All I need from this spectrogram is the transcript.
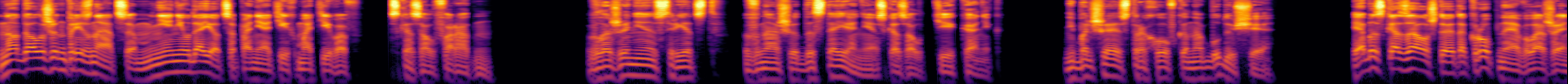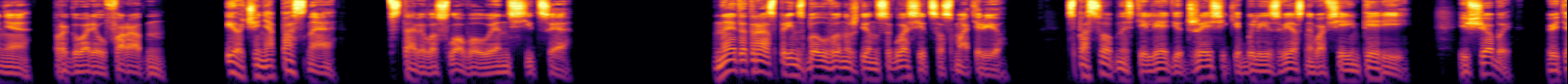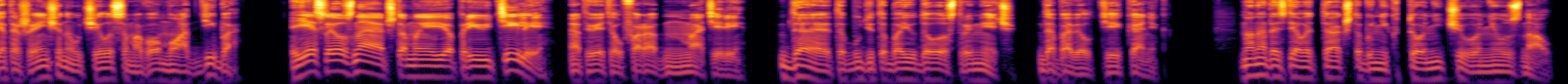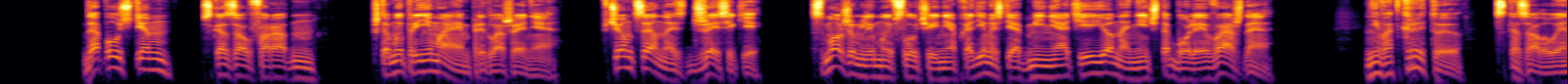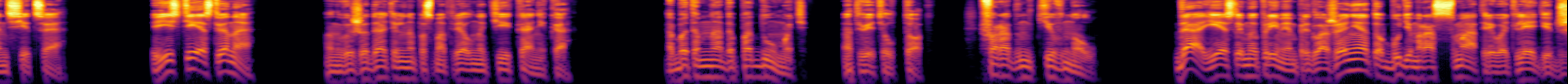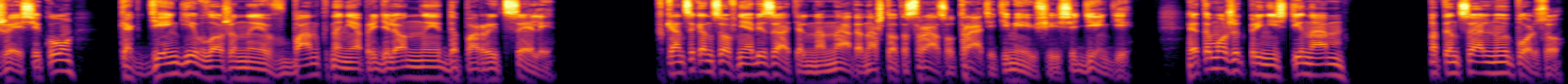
«Но должен признаться, мне не удается понять их мотивов», — сказал Фарадн. «Вложение средств в наше достояние», — сказал Тиканик. «Небольшая страховка на будущее». «Я бы сказал, что это крупное вложение», — проговорил Фарадн. «И очень опасное», — вставила слово Уэнсиция. На этот раз принц был вынужден согласиться с матерью. Способности леди Джессики были известны во всей империи. Еще бы, ведь эта женщина учила самого Муаддиба. «Если узнают, что мы ее приютили», — ответил Фарадн матери. «Да, это будет обоюдоострый меч», — добавил Тиканик. «Но надо сделать так, чтобы никто ничего не узнал». «Допустим», — сказал Фарадн, — «что мы принимаем предложение. В чем ценность Джессики? Сможем ли мы в случае необходимости обменять ее на нечто более важное? «Не в открытую», — сказала Уэнсиция. «Естественно». Он выжидательно посмотрел на Тиеканика. «Об этом надо подумать», — ответил тот. Фараден кивнул. «Да, если мы примем предложение, то будем рассматривать леди Джессику как деньги, вложенные в банк на неопределенные до поры цели. В конце концов, не обязательно надо на что-то сразу тратить имеющиеся деньги. Это может принести нам потенциальную пользу.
